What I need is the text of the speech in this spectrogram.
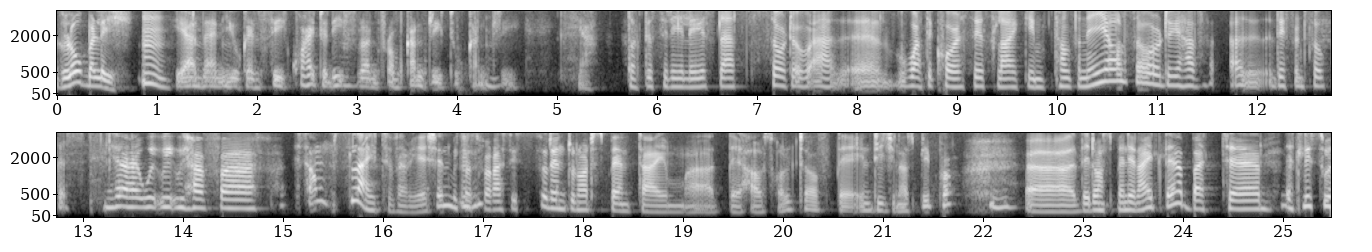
globally, mm. yeah, mm. then you can see quite a different from country to country. Dr. Sirili, is that sort of uh, uh, what the course is like in Tanzania also, or do you have a different focus? Yeah, we, we, we have uh, some slight variation because for us, students do not spend time at the household of the indigenous people. Uh, they don't spend a night there, but um at least we,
